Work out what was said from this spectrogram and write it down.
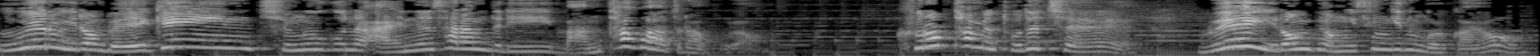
의외로 이런 외계인 증후군을 앓는 사람들이 많다고 하더라고요. 그렇다면 도대체 왜 이런 병이 생기는 걸까요?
